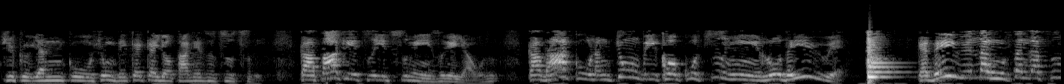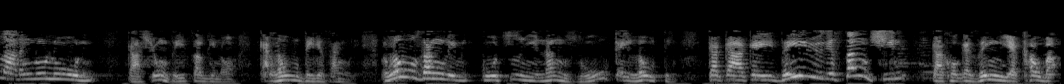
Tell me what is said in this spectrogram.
这个杨哥兄弟，该该要大概是支持的。噶大概这一次呢是个钥匙，噶他个人准备考过子女落地狱，噶地狱能生个子哪能落落呢？噶兄弟找给侬，噶路地上的路上的过子女能入给路地，噶噶给地狱的生气，噶可个人也考吧。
